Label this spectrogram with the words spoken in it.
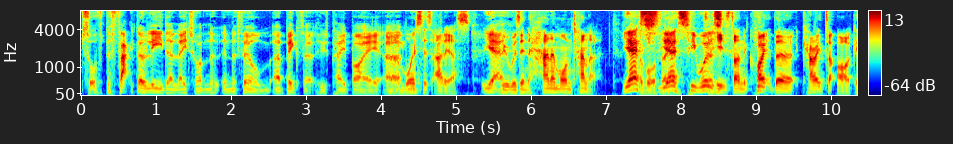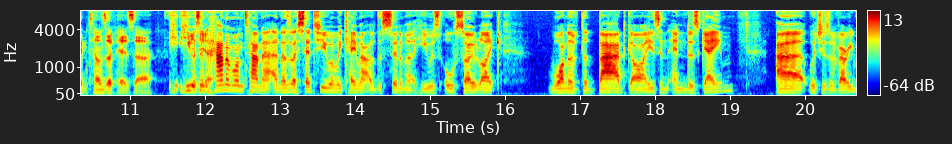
sort of de facto leader later on in the film, uh, Bigfoot, who's played by Uh, um, Moises Arias, yeah. who was in Hannah Montana. yes, yes, he was. So he's done quite the character arc in terms of his. Uh, he, he was in. Hannah Montana, and as I said to you when we came out of the cinema, he was also like one of the bad guys in Ender's Game, uh, which is a very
